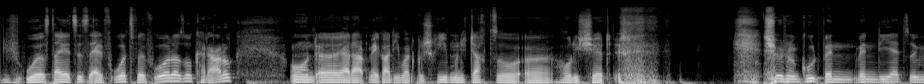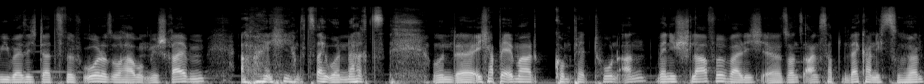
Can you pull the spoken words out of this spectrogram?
wie viel Uhr es da jetzt ist, 11 Uhr, 12 Uhr oder so, keine Ahnung. Und äh, ja, da hat mir gerade jemand geschrieben und ich dachte so, äh, holy shit. schön und gut, wenn, wenn die jetzt irgendwie bei sich da 12 Uhr oder so haben und mir schreiben, aber ich habe 2 Uhr nachts und äh, ich habe ja immer komplett Ton an, wenn ich schlafe, weil ich äh, sonst Angst habe, den Wecker nicht zu hören.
